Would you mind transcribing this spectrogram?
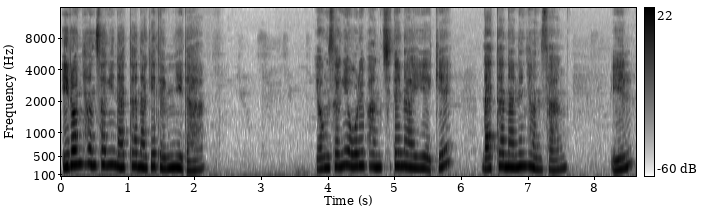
이런 현상이 나타나게 됩니다. 영상에 오래 방치된 아이에게 나타나는 현상 1.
